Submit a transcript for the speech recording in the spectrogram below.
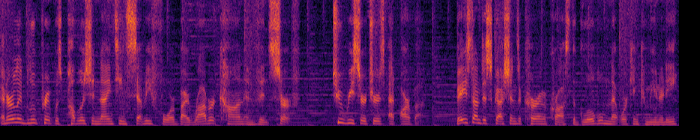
An early blueprint was published in 1974 by Robert Kahn and Vint Cerf, two researchers at ARPA. Based on discussions occurring across the global networking community,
